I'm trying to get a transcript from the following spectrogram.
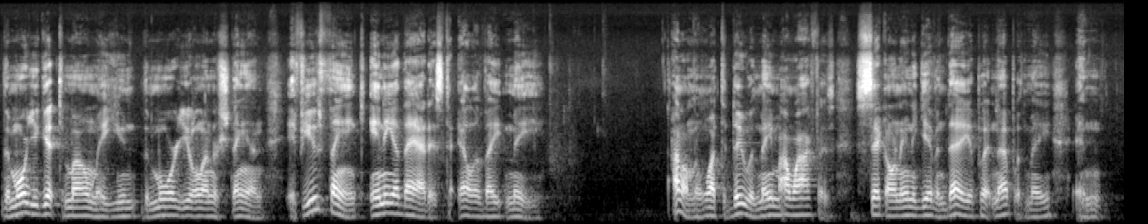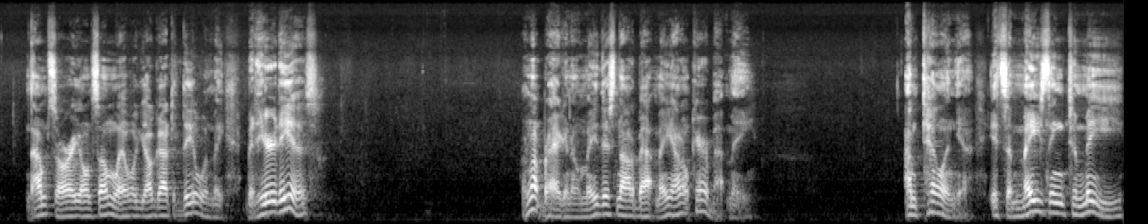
The more you get to know me, you, the more you'll understand. If you think any of that is to elevate me, I don't know what to do with me. My wife is sick on any given day of putting up with me, and I'm sorry, on some level, y'all got to deal with me. But here it is. I'm not bragging on me. This is not about me. I don't care about me. I'm telling you, it's amazing to me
